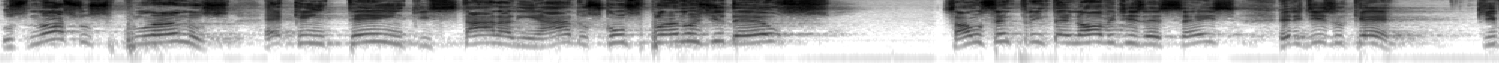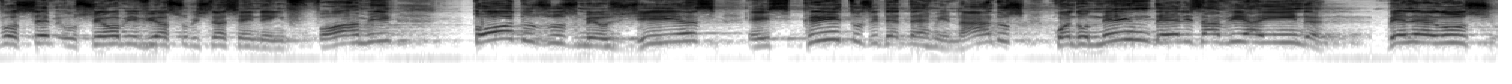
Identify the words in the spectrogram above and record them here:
Os nossos planos é quem tem que estar alinhados com os planos de Deus. Salmo 139, 16, ele diz o quê? que você, o Senhor me enviou a substância ainda informe, todos os meus dias, escritos e determinados, quando nenhum deles havia ainda. Benelúcio,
